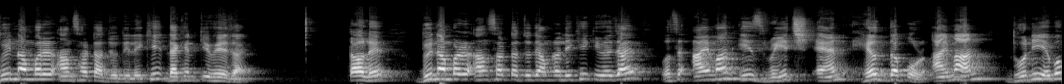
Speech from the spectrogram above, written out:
দুই নম্বরের আনসারটা যদি লিখি, দেখেন কি হয়ে যায়। তাহলে দুই নম্বরের আনসারটা যদি আমরা লিখি, কি হয়ে যায়? বলছে a man is rich and help the poor a man ধনী এবং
